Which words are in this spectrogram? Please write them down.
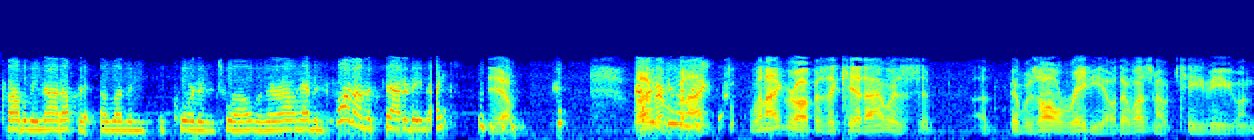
probably not up at 11, a quarter to 12, or they're out having fun on a Saturday night. Yep. I Well, I remember when I when I grew up as a kid, I was uh, it was all radio. There was no TV when,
